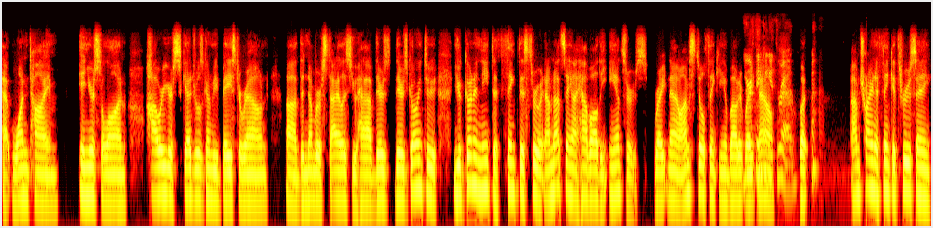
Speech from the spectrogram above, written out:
at one time in your salon. How are your schedules going to be based around uh, the number of stylists you have? There's there's going to you're going to need to think this through. And i'm not saying i have all the answers right now. I'm still thinking about it you're right now. it but I'm trying to think it through saying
